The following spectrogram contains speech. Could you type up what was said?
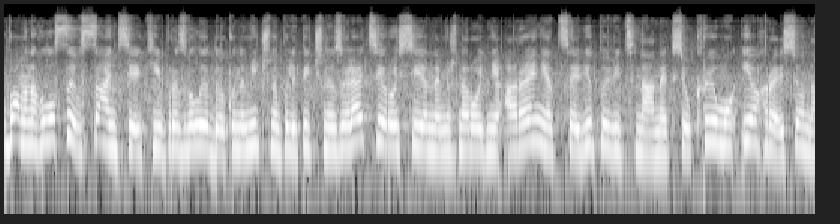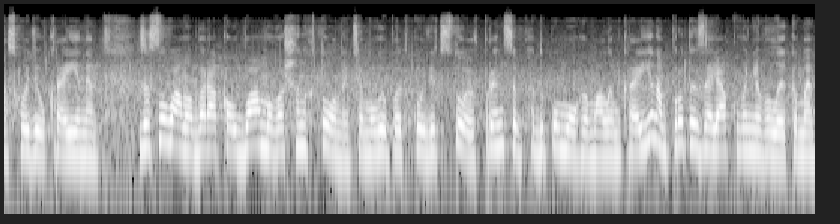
Обама наголосив, санкції, які призвели до економічної політичної ізоляції Росії на міжнародній арені, це відповідь на анексію Криму і агресію на сході України. За словами Барака Обами, Вашингтон у цьому випадку відстоїв принцип допомоги малим країнам проти залякування великими.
